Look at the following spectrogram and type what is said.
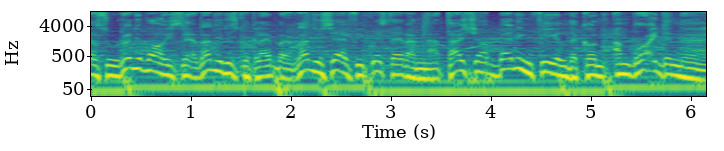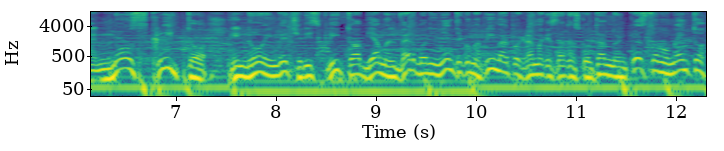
Diretta su Radio Voice, Radio Disco Club, Radio Selfie. Questa era Natasha Bedingfield con Ambroiden, non scritto. E noi invece di scritto abbiamo il verbo di niente come prima, il programma che state ascoltando in questo momento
